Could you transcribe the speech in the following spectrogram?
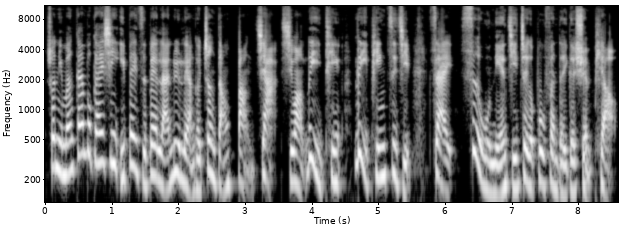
说你们甘不甘心一辈子被蓝绿两个政党绑架？希望力听力拼自己在四五年级这个部分的一个选票。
